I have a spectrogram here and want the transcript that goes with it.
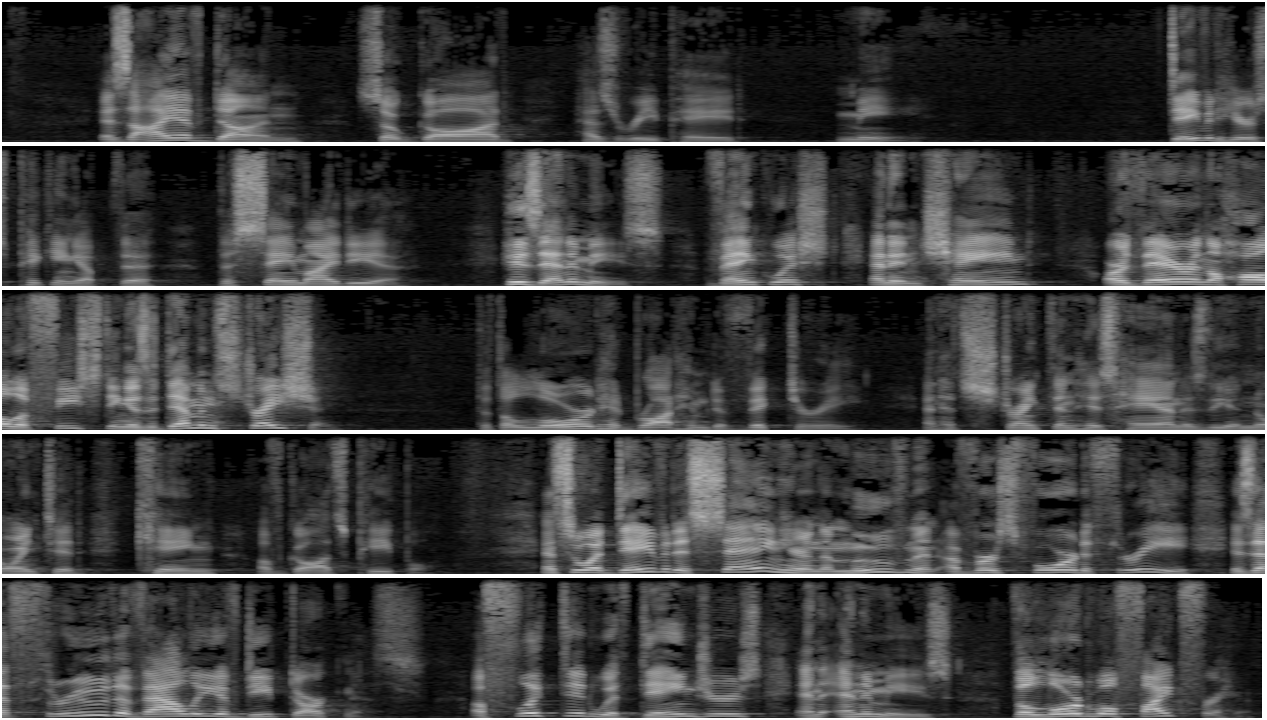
As I have done, so God has repaid me. David here is picking up the, the same idea. His enemies, vanquished and enchained, are there in the hall of feasting as a demonstration that the Lord had brought him to victory and had strengthened his hand as the anointed king of God's people. And so, what David is saying here in the movement of verse 4 to 3 is that through the valley of deep darkness, afflicted with dangers and enemies, the Lord will fight for him.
